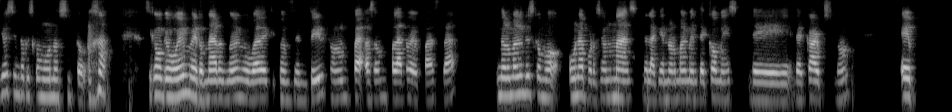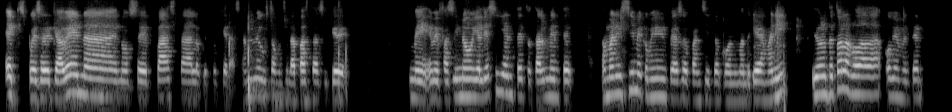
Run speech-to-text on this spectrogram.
yo siento que es como un osito, así como que voy a invernar, ¿no? Y me voy a consentir con un, o sea, un plato de pasta. Normalmente es como una porción más de la que normalmente comes de, de carbs, ¿no? Eh, X, puede ser de que avena, no sé, pasta, lo que tú quieras. A mí me gusta mucho la pasta, así que me, me fascinó. Y al día siguiente, totalmente, amanecí, me comí mi pedazo de pancito con mantequilla de maní. Y durante toda la rodada, obviamente,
